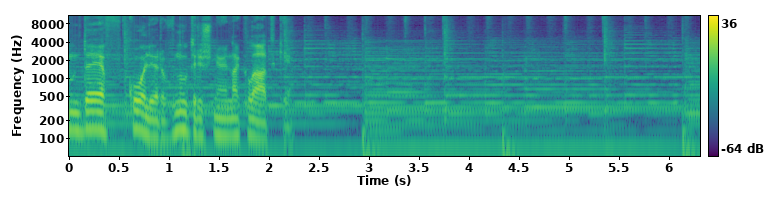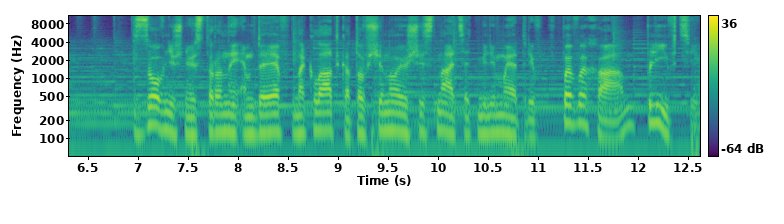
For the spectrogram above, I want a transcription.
МДФ колір внутрішньої накладки. Зовнішньої сторони МДФ накладка товщиною 16 мм в ПВХ плівці,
